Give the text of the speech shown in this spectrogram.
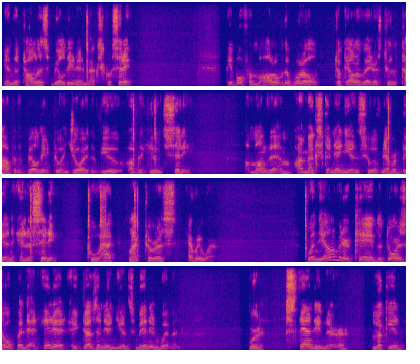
in the tallest building in Mexico City. People from all over the world took elevators to the top of the building to enjoy the view of the huge city. Among them are Mexican Indians who have never been in a city, who act like tourists everywhere. When the elevator came, the doors opened, and in it, a dozen Indians, men and women, were standing there looking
